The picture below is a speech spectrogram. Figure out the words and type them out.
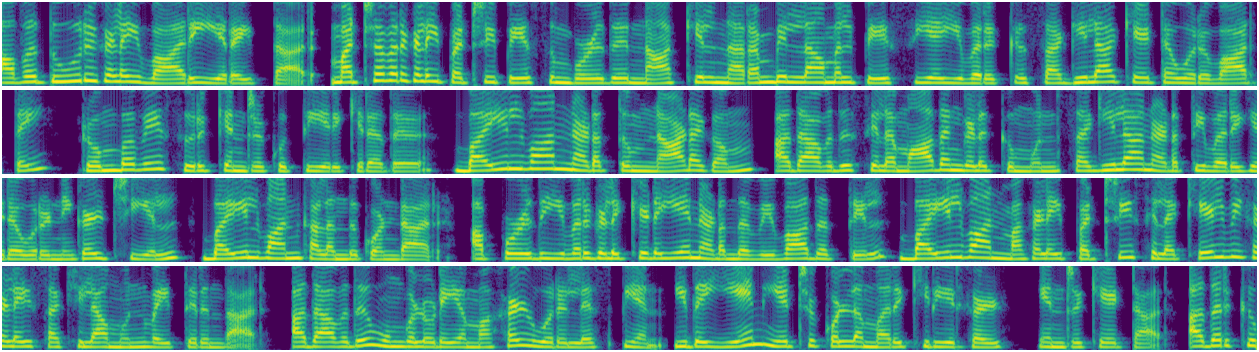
அவதூறுகளை வாரி இறைத்தார். மற்றவர்களை பற்றி பேசும்பொழுது நாக்கில் நரம்பில்லாமல் பேசிய இவருக்கு சகிலா கேட்ட ஒரு வார்த்தை ரொம்பவே சுருக்கென்று குத்தியிருக்கிறது. பயில்வான் நடத்தும் நாடகம் அதாவது சில மாதங்களுக்கு முன் சகிலா நடத்தி வருகிற ஒரு நிகழ்ச்சியில் பயில்வான் கலந்து கொண்டார். அப்பொழுது இவர்களுக்கிடையே நடந்த விவாதத்தில் பயில்வான் மகளை பற்றி சில கேள்விகளை சகிலா முன்வைத்திருந்தார். அதாவது உங்களுடைய மகள் ஒரு லெஸ்பியன் இதை ஏன் ஏற்றுக்கொள்ள மறுக்கிறீர்கள்? என்று கேட்டார். அதற்கு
